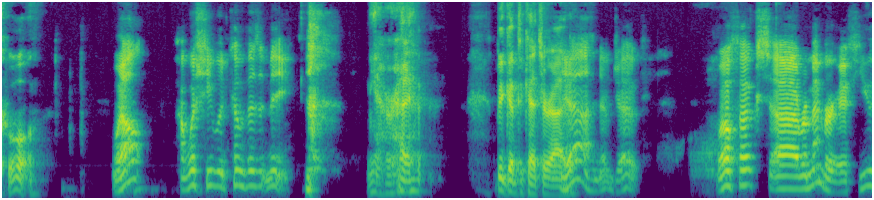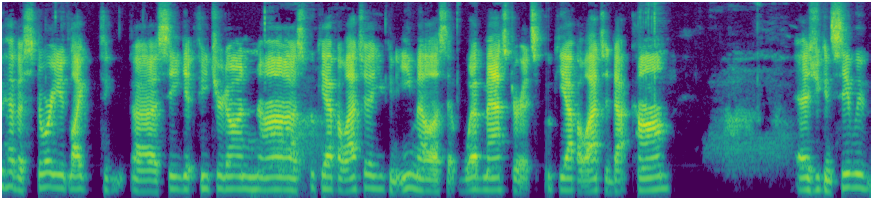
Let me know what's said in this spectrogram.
cool. Well, I wish he would come visit me. Yeah, right. Be good to catch a ride. Yeah, no joke. Well, folks, uh, remember if you have a story you'd like to uh, see get featured on uh, Spooky Appalachia, you can email us at webmaster at spookyappalachia.com. As you can see, we've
